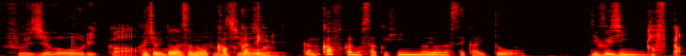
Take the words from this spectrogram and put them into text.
不条理か。不条理。だからそのカフカ的カフカの作品のような世界と、理不尽。カフカ。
